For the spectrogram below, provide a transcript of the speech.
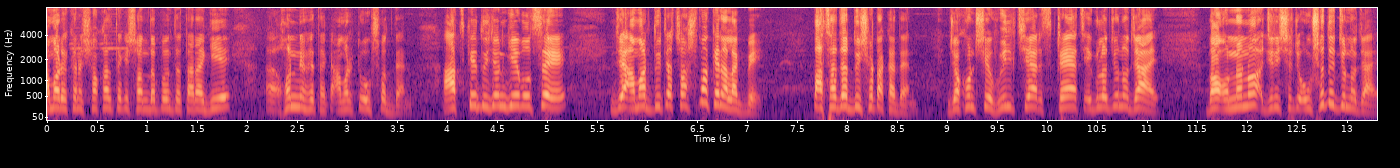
আমার এখানে সকাল থেকে সন্ধ্যা পর্যন্ত তারা গিয়ে হন্যে হয়ে থাকে, আমার একটু ঔষধ দেন। আজকে দুজন গিয়ে বলছে যে, আমার দুইটা চশমা কেনা লাগবে, পাঁচ হাজার দুইশো টাকা দেন। যখন সে হুইল চেয়ার স্ক্র্যাচ এগুলোর জন্য যায় বা অন্যান্য জিনিসের যে ঔষধের জন্য যায়,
